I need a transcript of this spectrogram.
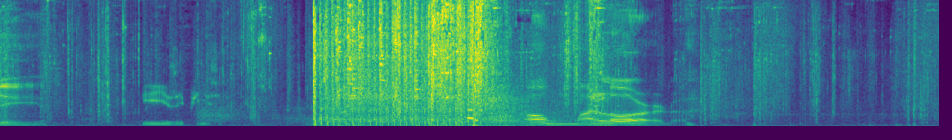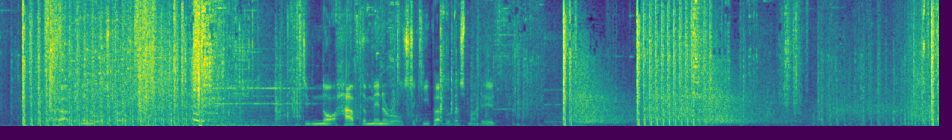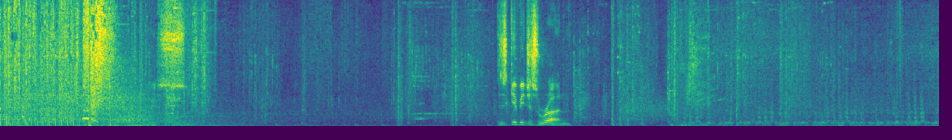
Easy. Easy peasy. Oh my lord. Got the minerals, bro. Do not have the minerals to keep up with us, my dude. Does Gibby just run?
